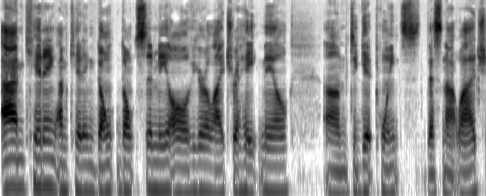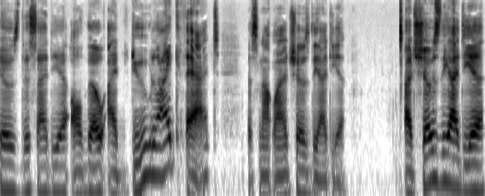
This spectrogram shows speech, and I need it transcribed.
I, I'm kidding. I'm kidding. Don't, don't send me all of your Elytra hate mail um, to get points. That's not why I chose this idea, although I do like that. That's not why I chose the idea. I chose the idea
